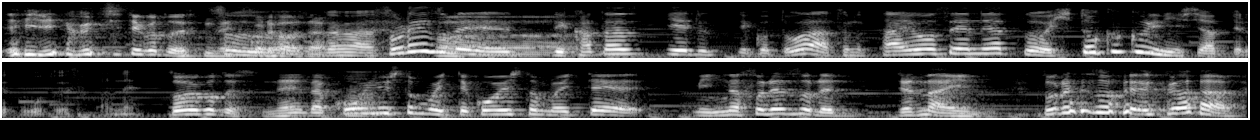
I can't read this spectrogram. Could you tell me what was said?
入り口ってことですね、そうそうこれはだ。だからそれぞれで片付けるってことはその多様性のやつを一括りにしちゃってるってことですからねそういうことですね。だからこういう人もいて、こういう人もいて、みんなそれぞれじゃない。それぞれが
